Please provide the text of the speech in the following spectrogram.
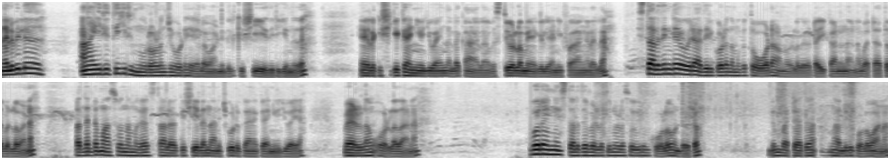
നിലവിൽ ആയിരത്തി ഇരുന്നൂറോളം ചോട് ഏലമാണ് ഇതിൽ കൃഷി ചെയ്തിരിക്കുന്നത്. ഏലകൃഷിക്കൊക്കെ അനുയോജ്യമായ നല്ല കാലാവസ്ഥയുള്ള മേഖലയാണ് ഈ ഭാഗങ്ങളെല്ലാം. സ്ഥലത്തിന്റെ ഒരു അതിരിക്കൂടെ നമുക്ക് തോടാണുള്ളത് കേട്ടോ. ഈ കാണുന്നതാണ് പറ്റാത്ത വെള്ളമാണ്. പന്ത്രണ്ട് മാസവും നമുക്ക് സ്ഥല കൃഷിയെല്ലാം നനച്ചു കൊടുക്കാനൊക്കെ അനുയോജ്യമായ വെള്ളം ഉള്ളതാണ്. അതുപോലെ തന്നെ സ്ഥലത്തെ വെള്ളത്തിനുള്ള സൗകര്യം കുളമുണ്ട് കേട്ടോ. ഇതും പറ്റാത്ത നല്ലൊരു കുളമാണ്.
